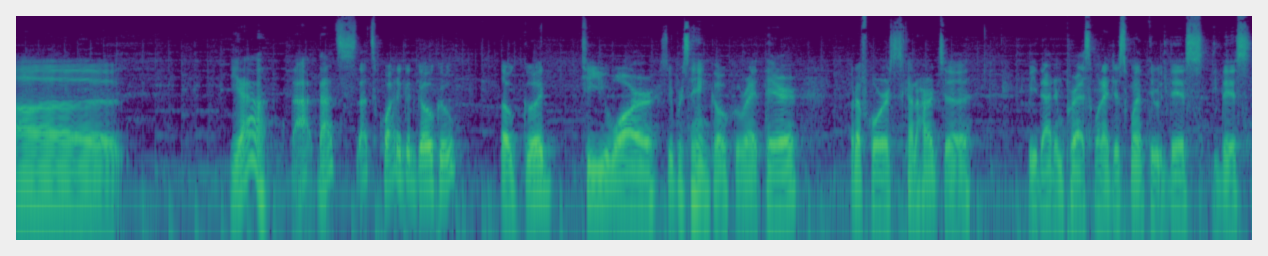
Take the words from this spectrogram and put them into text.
Uh... Yeah, that that's that's quite a good Goku. So good TUR Super Saiyan Goku right there. But of course, it's kind of hard to be that impressed when I just went through this, this,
